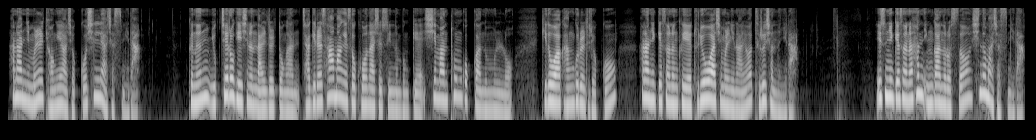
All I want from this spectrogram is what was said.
하나님을 경외하셨고 신뢰하셨습니다. 그는 육체로 계시는 날들 동안 자기를 사망에서 구원하실 수 있는 분께 심한 통곡과 눈물로 기도와 간구를 드렸고 하나님께서는 그의 두려워하심을 인하여 들으셨느니라. 예수님께서는 한 인간으로서 신음하셨습니다.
